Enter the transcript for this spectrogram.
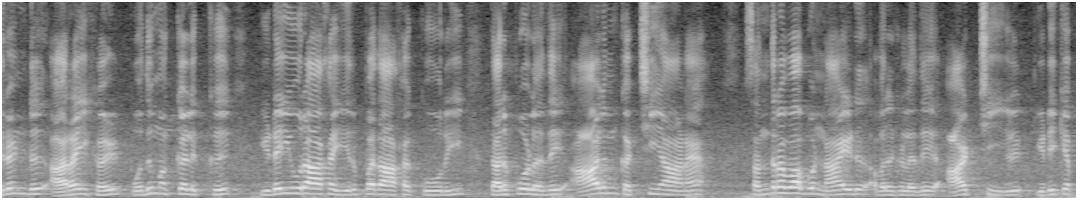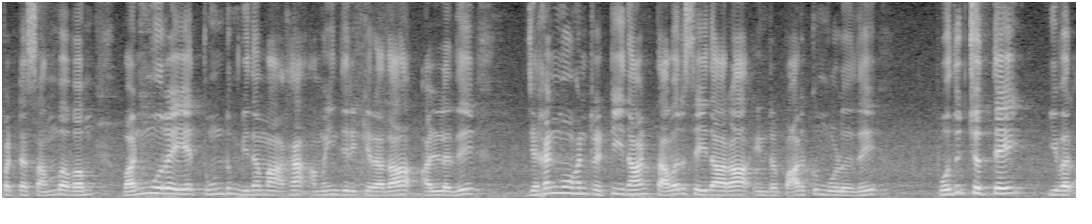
இரண்டு அறைகள் பொதுமக்களுக்கு இடையூறாக இருப்பதாக கூறி தற்பொழுது ஆளும் கட்சியான சந்திரபாபு நாயுடு அவர்களது ஆட்சியில் இடிக்கப்பட்ட சம்பவம் வன்முறையை தூண்டும் விதமாக அமைந்திருக்கிறதா அல்லது ஜெகன்மோகன் ரெட்டி தான் தவறு செய்தாரா என்று பார்க்கும் பொழுது பொது சொத்தை இவர்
